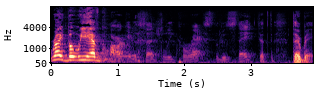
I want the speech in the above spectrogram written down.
Right, but we have. The market essentially corrects the mistake that they're making.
